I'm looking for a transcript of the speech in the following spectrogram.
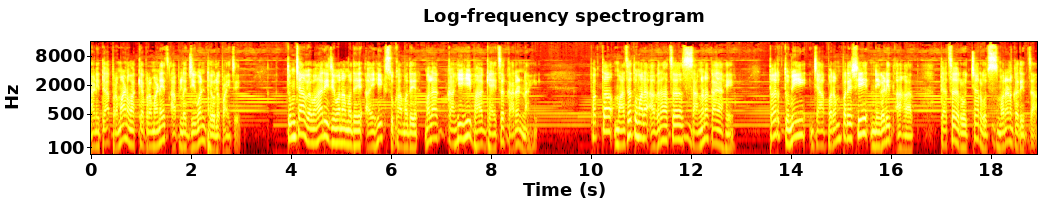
आणि त्या प्रमाण वाक्याप्रमाणेच आपलं जीवन ठेवलं पाहिजे. तुमच्या व्यवहारी जीवनामध्ये ऐहिक सुखामध्ये मला काहीही भाग घ्यायचं कारण नाही. फक्त माझं तुम्हाला आग्रहाचं सांगणं काय आहे? तर तुम्ही ज्या परंपरेशी निगडीत आहात त्याचं रोजच्या रोज स्मरण करीत जा.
